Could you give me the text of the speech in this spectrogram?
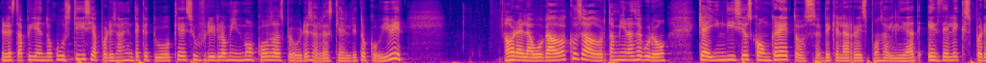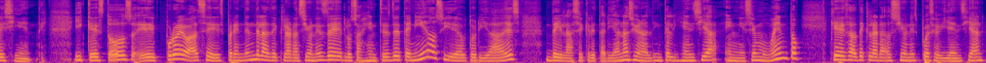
él está pidiendo justicia por esa gente que tuvo que sufrir lo mismo, cosas peores a las que a él le tocó vivir. Ahora, el abogado acusador también aseguró que hay indicios concretos de que la responsabilidad es del expresidente y que estas eh, pruebas se desprenden de las declaraciones de los agentes detenidos y de autoridades de la Secretaría Nacional de Inteligencia en ese momento, que esas declaraciones pues evidencian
